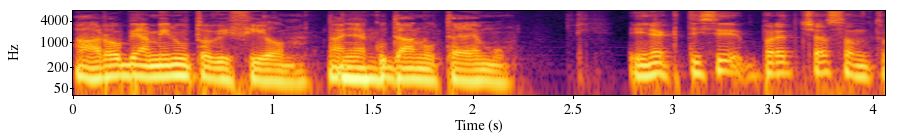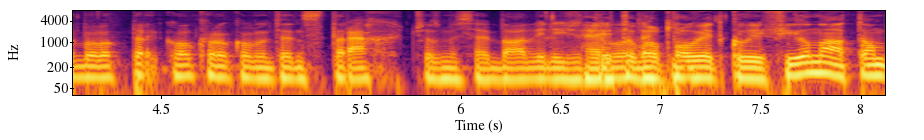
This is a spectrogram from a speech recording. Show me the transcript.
a robia minútový film na nejakú danú tému. Inak ty si pred časom, to bolo pre, koľko rokov ten strach, čo sme sa aj bavili, že Hej, to bol taký, poviedkový film a tam,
